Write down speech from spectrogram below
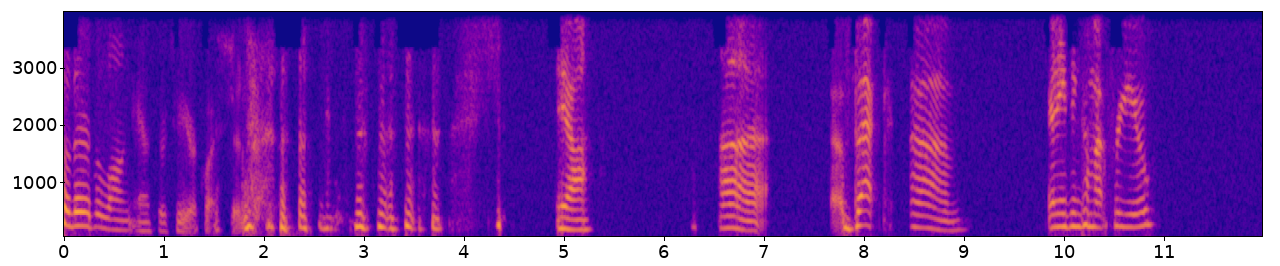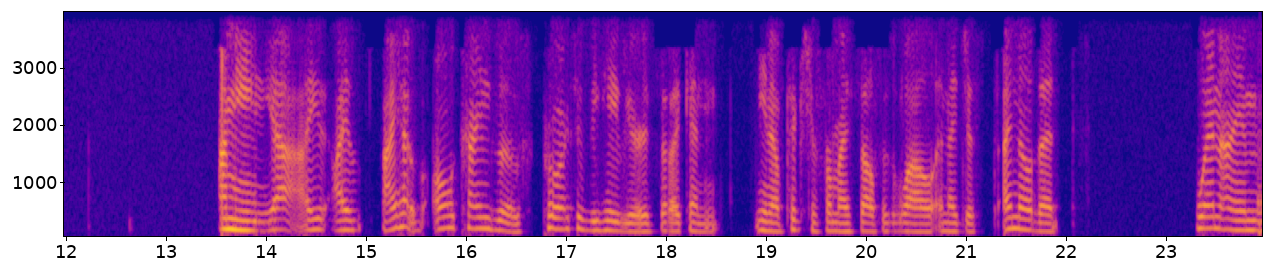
So there's a long answer to your question. yeah. Uh, Beck, um, anything come up for you? I mean, yeah, I I I have all kinds of proactive behaviors that I can, you know, picture for myself as well and I just I know that when I'm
